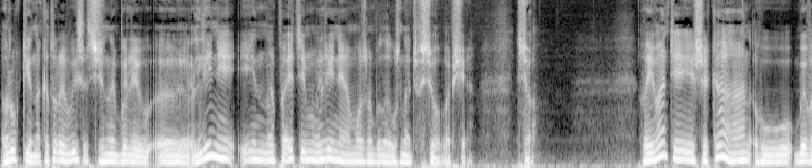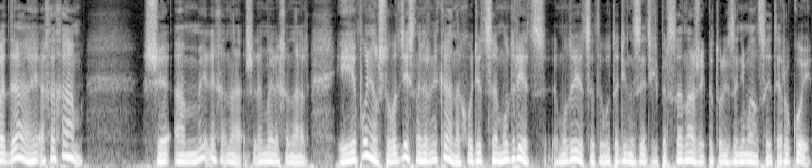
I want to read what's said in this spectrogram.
руки, на которой высечены были э, линии, и на, по этим линиям можно было узнать все вообще. Все. Воеванти Шекан у Бевадай Ахахам – Шеамелех Аналь. И я понял, что вот здесь наверняка находится мудрец. Мудрец – это вот один из этих персонажей, который занимался этой рукой.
